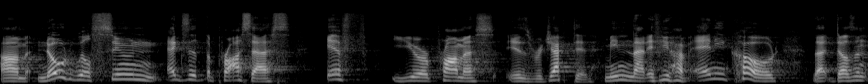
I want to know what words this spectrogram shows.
um, Node will soon exit the process if your promise is rejected, meaning that if you have any code that doesn't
